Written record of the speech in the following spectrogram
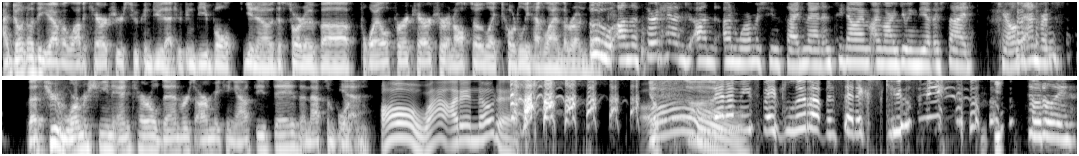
I don't know that you have a lot of characters who can do that, who can be both, you know, the sort of uh, foil for a character and also like totally headline their own book. Ooh, on the third hand, on on War Machine side, man, and see now I'm I'm arguing the other side. Carol Danvers. That's true. War Machine and Carol Danvers are making out these days, and that's important. Oh, wow. I didn't know that. Yep, oh. so- Ben, face lit up and said, "Excuse me." totally.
